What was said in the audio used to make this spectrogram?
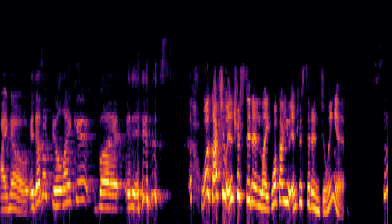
I know. It doesn't feel like it, but it is. What got you interested in like what got you interested in doing it? So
